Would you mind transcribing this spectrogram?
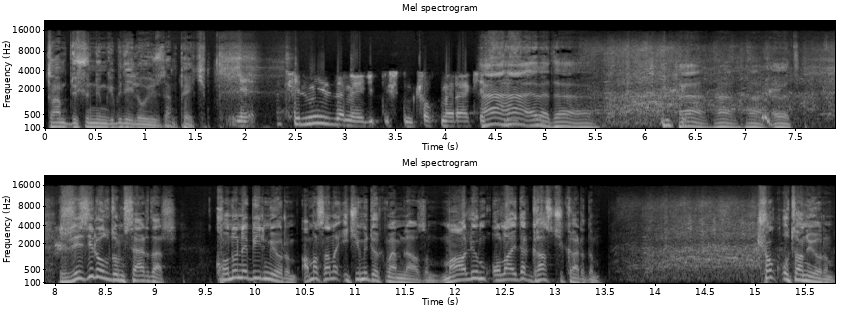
Tam düşündüğüm gibi değil o yüzden peki. Ya, filmi izlemeye gitmiştim çok merak ettim. Ha ha evet ha. ha ha ha evet. Rezil oldum Serdar. Konu ne bilmiyorum ama sana içimi dökmem lazım. Malum olayda gaz çıkardım. Çok utanıyorum.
